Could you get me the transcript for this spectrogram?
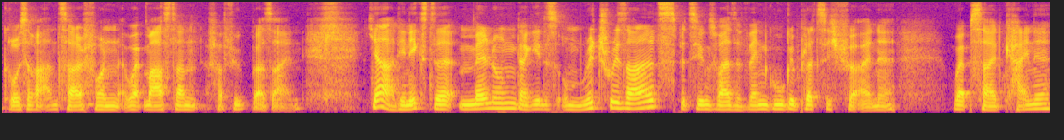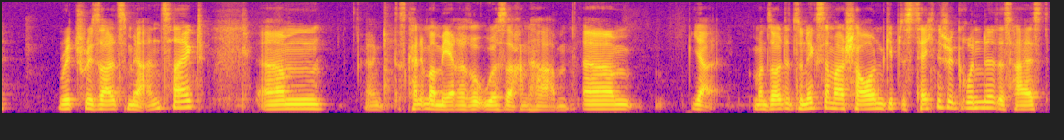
größere Anzahl von Webmastern verfügbar sein. Ja, die nächste Meldung, da geht es um Rich Results, beziehungsweise wenn Google plötzlich für eine Website keine Rich Results mehr anzeigt. Ähm, das kann immer mehrere Ursachen haben. Ähm, ja, man sollte zunächst einmal schauen, gibt es technische Gründe, das heißt,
